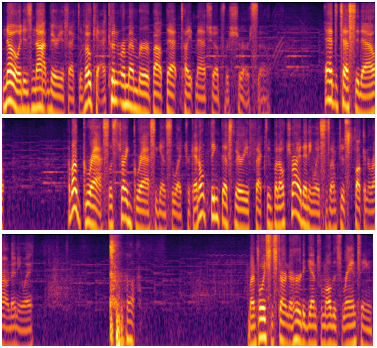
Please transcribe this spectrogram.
No, it is not very effective. Okay, I couldn't remember about that type matchup for sure, so... Had to test it out. How about grass? Let's try grass against electric. I don't think that's very effective, but I'll try it anyway since I'm just fucking around anyway. My voice is starting to hurt again from all this ranting.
